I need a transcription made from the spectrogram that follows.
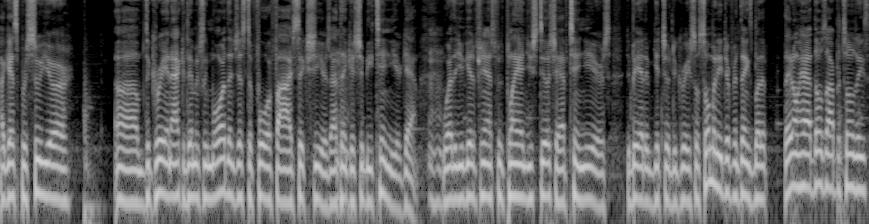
I guess, pursue your um, degree in academically more than just the four, five, six years. I think it should be ten year gap. Whether you get a chance to play, you still should have ten years to be able to get your degree. So so many different things. But if they don't have those opportunities,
